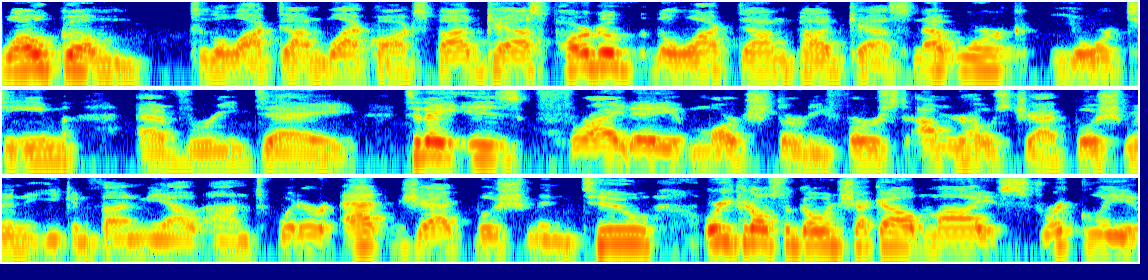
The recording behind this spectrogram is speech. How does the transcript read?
Welcome to the Locked On Blackhawks podcast, part of the Locked On Podcast Network, your team every day. Today is Friday, March 31st. I'm your host, Jack Bushman. You can find me out on Twitter at Jack Bushman2, or you can also go and check out my Strictly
